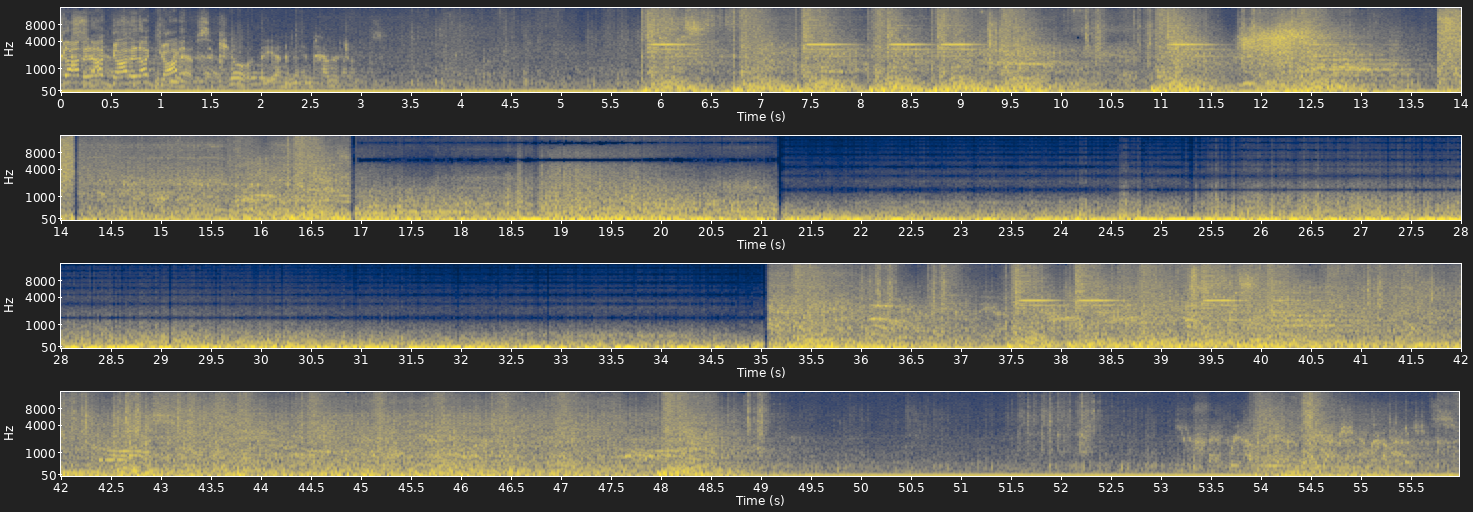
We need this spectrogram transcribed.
got it, I got it, I got we it. have secured the enemy intelligence. We have taken the enemy intelligence.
